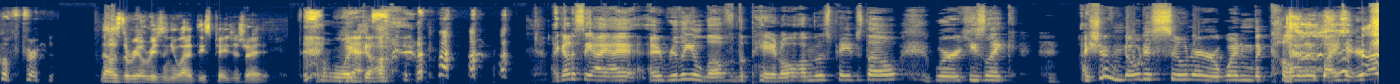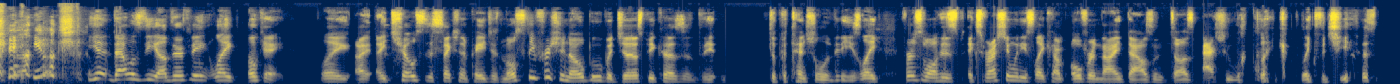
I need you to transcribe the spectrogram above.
over That was the real reason you wanted these pages, right? oh my Yes. god. I gotta say, I, I I really love the panel on this page though, where he's like, I should have noticed sooner when the color of my hair changed. Yeah, that was the other thing. Like, okay, like I, I chose this section of pages mostly for Shinobu, but just because of the the potential of these. Like, first of all, his expression when he's like I'm over nine thousand does actually look like like Vegeta's,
